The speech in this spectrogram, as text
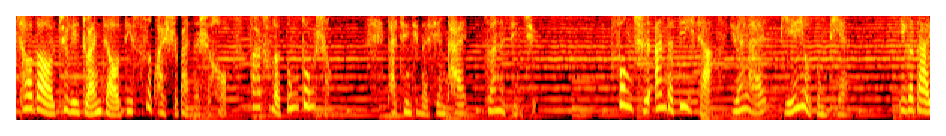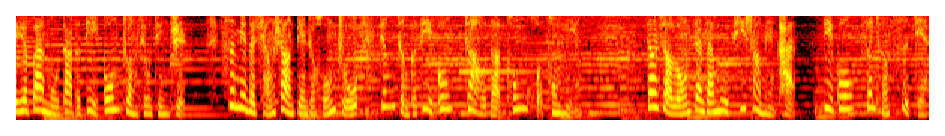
敲到距离转角第四块石板的时候，发出了咚咚声。他轻轻地掀开，钻了进去。凤池庵的地下原来别有洞天，一个大约半亩大的地宫，装修精致。四面的墙上点着红烛，将整个地宫照得通火通明。江小龙站在木梯上面看，地宫分成四间，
